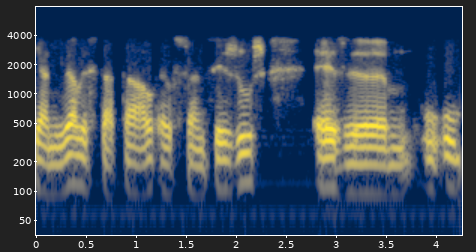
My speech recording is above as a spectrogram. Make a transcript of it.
que a nivell estatal els francesos és eh, un,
